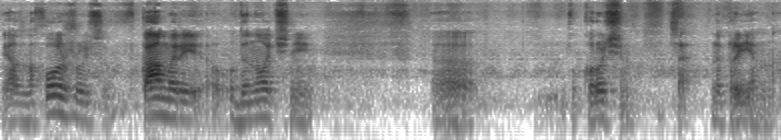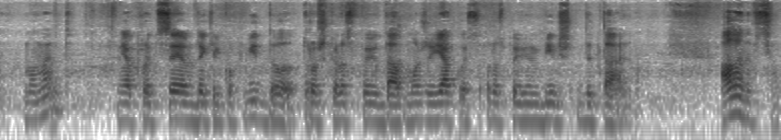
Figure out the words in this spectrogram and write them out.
Я знаходжусь в камері одиночній. Е, ну, коротше, це неприємний момент. Я про це в декількох відео трошки розповідав, може якось розповім більш детально. Але не в цьому.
